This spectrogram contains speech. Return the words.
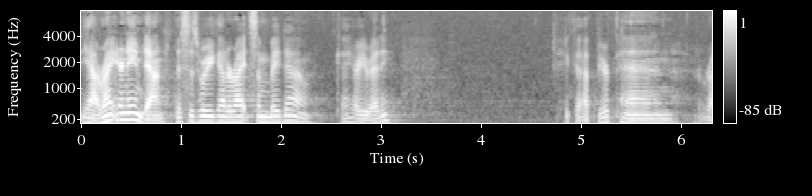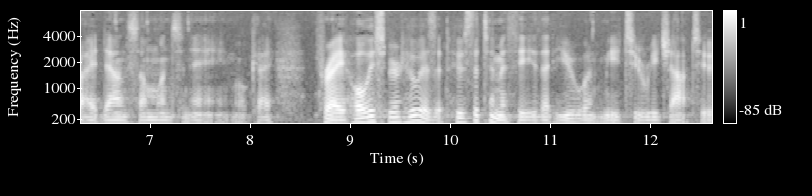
yeah, write your name down. This is where you got to write somebody down. Okay, are you ready? Pick up your pen, write down someone's name, okay? Pray, Holy Spirit, who is it? Who's the Timothy that you want me to reach out to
